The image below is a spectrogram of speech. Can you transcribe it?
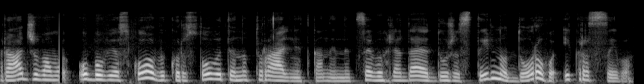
Раджу вам обов'язково використовувати натуральні тканини. Це виглядає дуже стильно, дорого і красиво.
